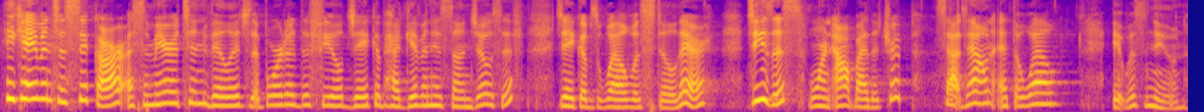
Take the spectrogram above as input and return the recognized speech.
He came into Sychar, a Samaritan village that bordered the field Jacob had given his son Joseph. Jacob's well was still there. Jesus, worn out by the trip, sat down at the well. It was noon.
